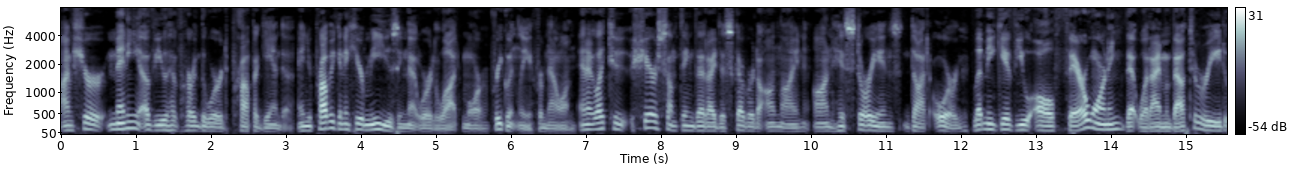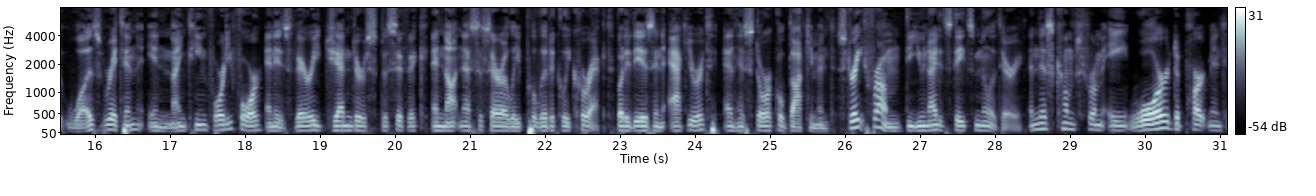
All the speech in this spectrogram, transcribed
I'm sure many of you have heard the word propaganda, and you're probably going to hear me using that word a lot more frequently from now on. And I'd like to share something that I discovered online on historians.org. Let me give you all fair warning that what I'm about to read was written in 1944 and is very gender specific and not necessarily politically correct, but it is an accurate and historical document straight from the United States military. And this comes from a War Department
